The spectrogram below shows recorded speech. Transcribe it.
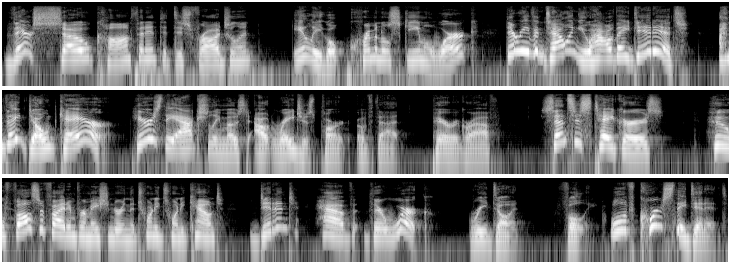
They're so confident that this fraudulent, illegal, criminal scheme will work, they're even telling you how they did it. And they don't care. Here's the actually most outrageous part of that paragraph Census takers who falsified information during the 2020 count didn't have their work redone fully. Well, of course they didn't.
